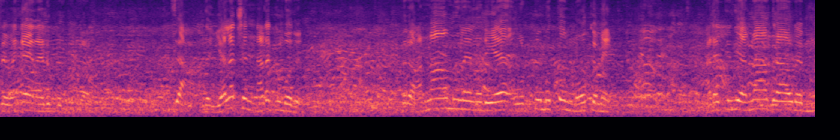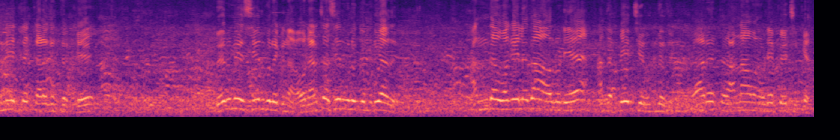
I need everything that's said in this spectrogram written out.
திரு வெங்கைய நாயுடு கூப்பிட்டுருக்காரு எலெக்ஷன் நடக்கும்போது திரு அண்ணாமலையினுடைய ஒட்டுமொத்த நோக்கமே அனைத்து இந்திய அண்ணா திராவிட முன்னேற்ற கழகத்திற்கு பெருமையை சீர்குலைக்கணும். அவர் நினச்சா சீர்குலைக்க முடியாது. அந்த வகையில் தான் அவருடைய அந்த பேச்சு இருந்தது. யாரு? திரு அண்ணாமலனுடைய பேச்சுக்கள்.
